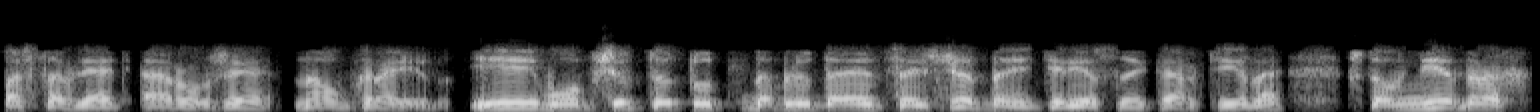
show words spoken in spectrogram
поставлять оружие на Украину. И, в общем-то, тут наблюдается еще одна интересная картина, что в недрах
